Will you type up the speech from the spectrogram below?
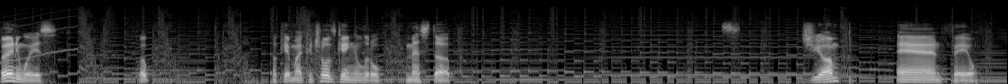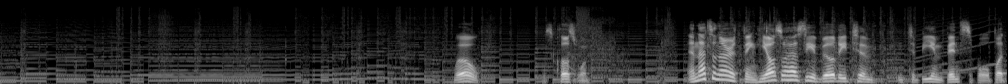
But anyways, Oh. Okay, my control's getting a little messed up. Jump and fail. Whoa, it's a close one. And that's another thing, he also has the ability to to be invincible, but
